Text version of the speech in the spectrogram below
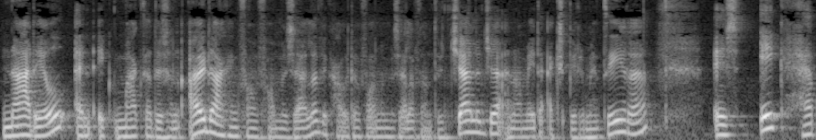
nadeel, en ik maak daar dus een uitdaging van van mezelf, ik hou ervan om mezelf dan te challengen en dan mee te experimenteren, is ik, heb,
